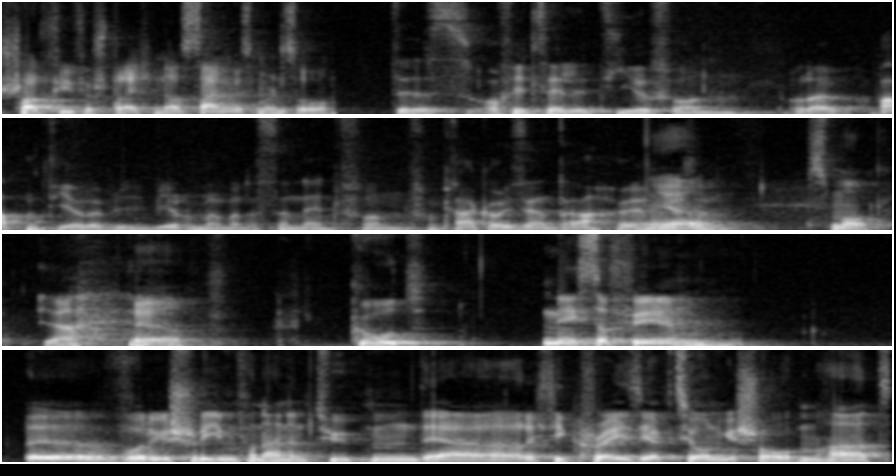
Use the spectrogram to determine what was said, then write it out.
schaut vielversprechend aus, sagen wir es mal so. Das offizielle Tier von, oder Wappentier oder wie, auch immer man das dann nennt, von, von Krakau ist ja ein Drache. Ja, also, Smog. Ja. ja. Gut, nächster Film wurde geschrieben von einem Typen, der richtig crazy Aktionen geschoben hat.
